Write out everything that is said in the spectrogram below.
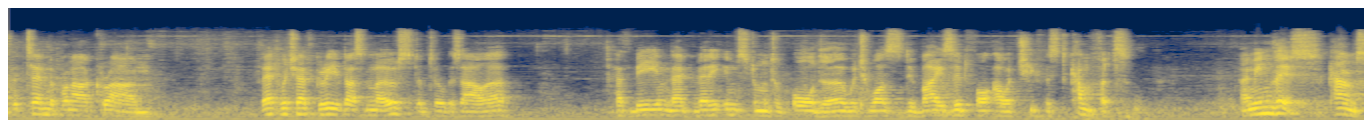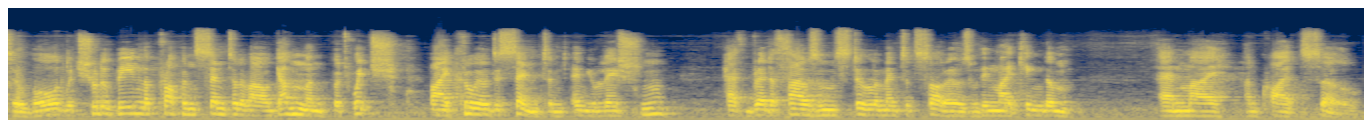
that tend upon our crown, that which hath grieved us most until this hour hath been that very instrument of order which was devised for our chiefest comfort. I mean this council board, which should have been the prop and centre of our government, but which, by cruel dissent and emulation, hath bred a thousand still lamented sorrows within my kingdom and my unquiet soul.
